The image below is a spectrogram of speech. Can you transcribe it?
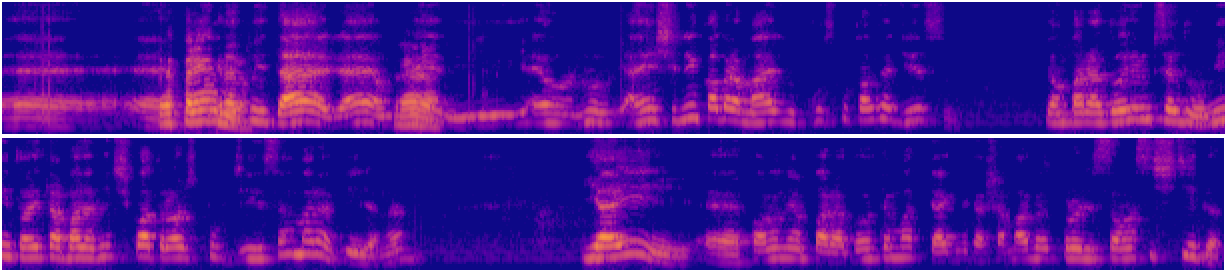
é, é, é prêmio. gratuidade, é, é um é. prêmio. E eu, a gente nem cobra mais no curso por causa disso. O amparador ele não precisa dormir, então ele trabalha 24 horas por dia. Isso é uma maravilha, né? E aí, é, falando em amparador, tem uma técnica chamada projeção assistida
